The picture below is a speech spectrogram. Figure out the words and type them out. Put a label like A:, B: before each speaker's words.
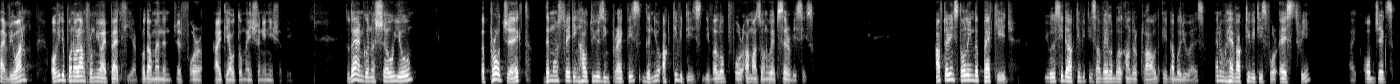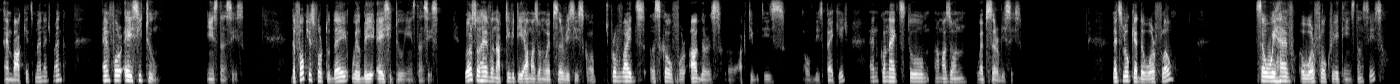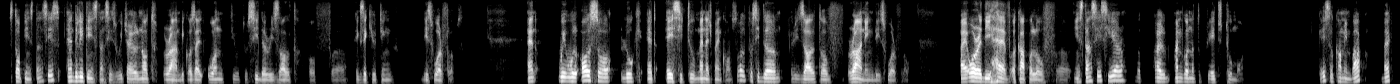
A: Hi everyone, Ovidiu Ponoran from UiPath here, Product Manager for IT Automation Initiative. Today I'm going to show you a project demonstrating how to use in practice the new activities developed for Amazon Web Services. After installing the package, you will see the activities available under Cloud AWS, and we have activities for S3, like objects and buckets management, and for EC2 instances. The focus for today will be EC2 instances. We also have an activity Amazon Web Services scope, which provides a scope for others uh, activities of this package and connects to Amazon Web Services. Let's look at the workflow. So we have a workflow create instances stop instances and delete instances, which I will not run because I want you to see the result of uh, executing these workflows. And we will also look at EC2 Management Console to see the result of running this workflow. I already have a couple of uh, instances here, but i am going to create two more. Okay, so coming back, back,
